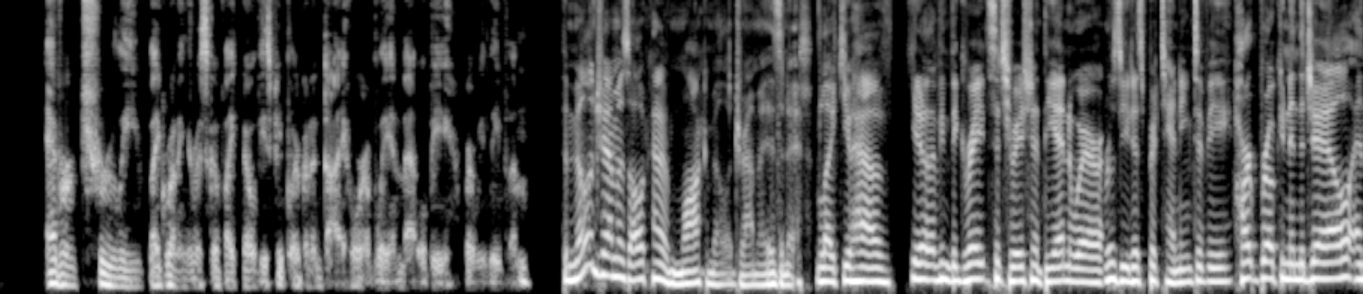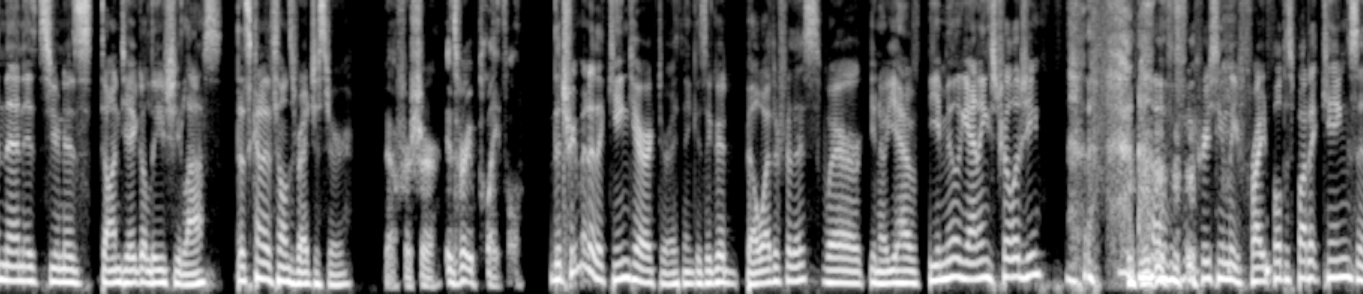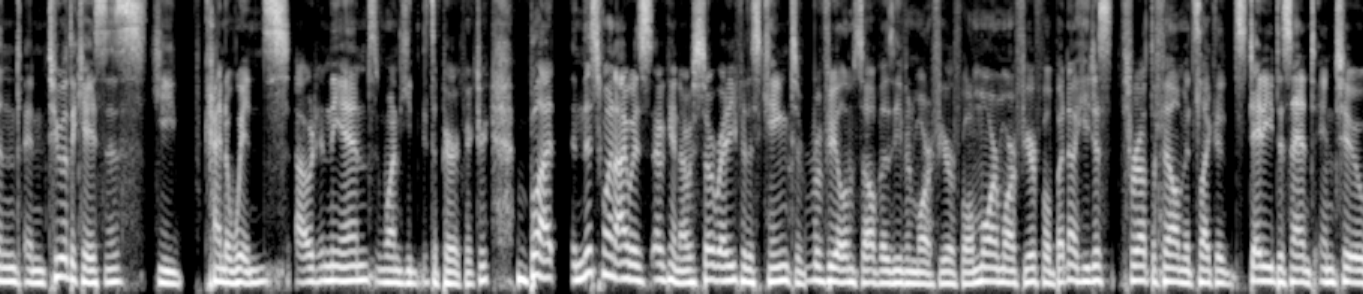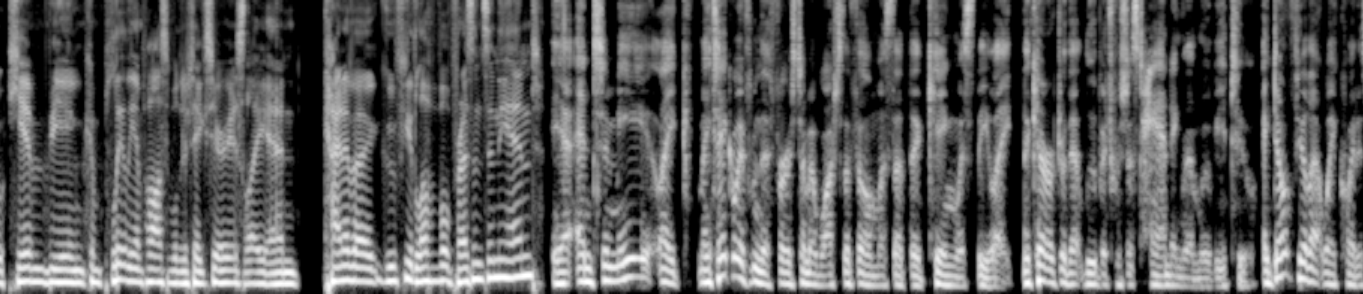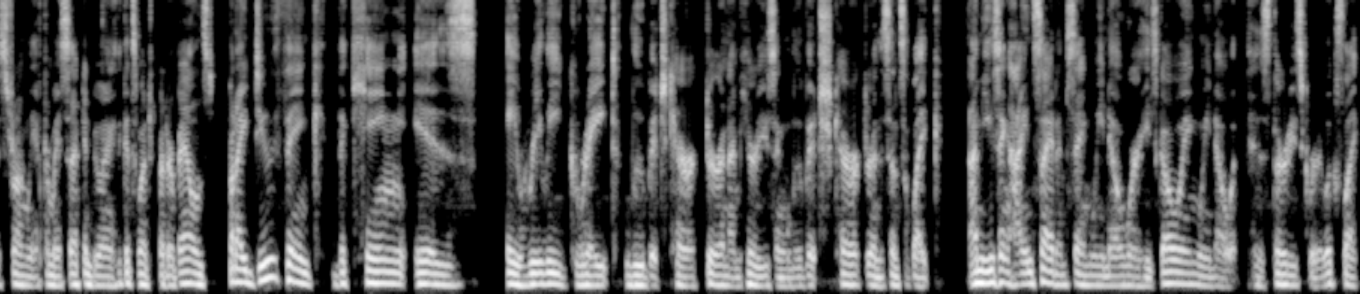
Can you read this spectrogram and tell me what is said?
ever truly like running the risk of like, no, these people are going to die horribly and that will be where we leave them the melodrama is all kind of mock melodrama, isn't it? Like you have, you know, I mean, the great situation at the end where Rosita's pretending to be heartbroken in the jail, and then as soon as Don Diego leaves, she laughs. That's kind of the film's register. No, for sure. It's very playful. The treatment of the King character, I think, is a good bellwether for this, where, you know, you have the Emil Jannings trilogy of increasingly frightful despotic kings. And in two of the cases, he kind of wins out in the end. when he it's a Pyrrhic victory. But in this one, I was again, I was so ready for this king to reveal himself as even more fearful, more and more fearful. But no, he just throughout the film, it's like a steady descent into him being completely impossible to take seriously and kind of a goofy, lovable presence in the end. Yeah, and to me, like my takeaway from the first time I watched the film was that the king was the like the character that Lubitsch was just handing the movie to. I don't feel that way quite as strongly after my second viewing. I think it's much better balanced, but I do think the king is a really great Lubitsch character, and I'm here using Lubitsch character in the sense of like I'm using hindsight. I'm saying we know where he's going. We know what his 30s career looks like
